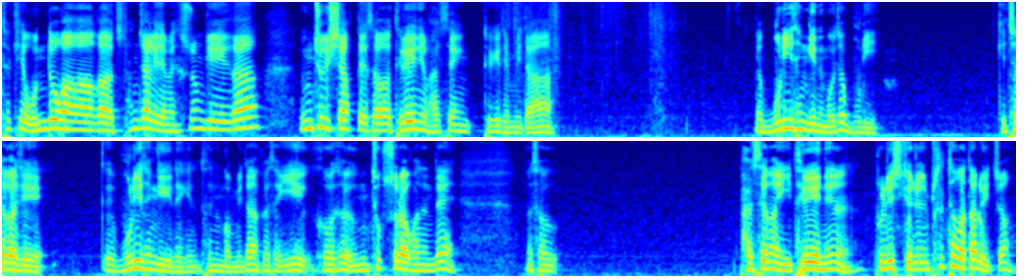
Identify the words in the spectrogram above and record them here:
특히 온도 강화가 현저하게 되면 수증기가 응축이 시작돼서 드레인이 발생되게 됩니다. 그러니까 물이 생기는 거죠, 물이. 기체가 이제 그 물이 생기게 되게 되는 겁니다. 그래서 이 그것을 응축수라고 하는데 그래서 발생한 이 드레인을 분리시켜주는 필터가 따로 있죠.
